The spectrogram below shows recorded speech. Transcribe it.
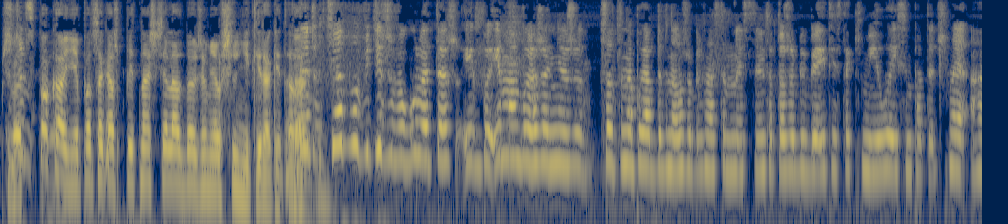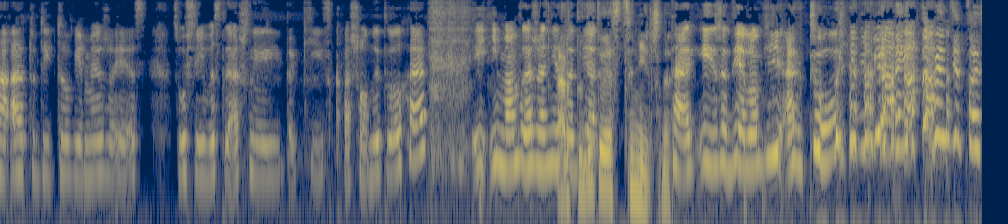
Przy czym- Spokojnie, poczekasz 15 lat, będzie miał silniki rakietowe. Znaczy, chciałam powiedzieć, że w ogóle też, jakby ja mam wrażenie, że co to naprawdę wnał, żeby w następnej scenie, to to, że BB-8 jest taki miły i sympatyczny, a R2D2 wiemy, że jest złośliwy strasznie i taki skwaszony trochę. I, i mam wrażenie, że... Artuditu dia- jest cyniczny. Tak, i że dialogi Artur i BB-8 to będzie coś,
